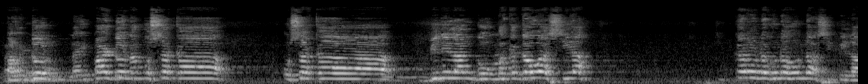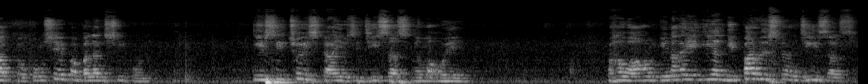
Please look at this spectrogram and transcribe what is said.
pardon. Na ipardon ang usa ka usa ka binilanggo makagawa siya. Karon nagunahon na si Pilato kung siya pabalansipon easy choice kayo si Jesus nga maoy pahawaon ginay iyang giparis kang Jesus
